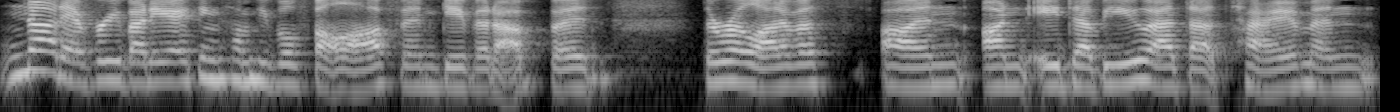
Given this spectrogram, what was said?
not everybody i think some people fell off and gave it up but there were a lot of us on on aw at that time and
